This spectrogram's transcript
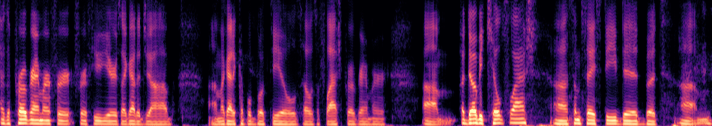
as a programmer for for a few years. I got a job. Um, I got a couple book deals. I was a Flash programmer. um, Adobe killed Flash. Uh, some say Steve did, but um,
